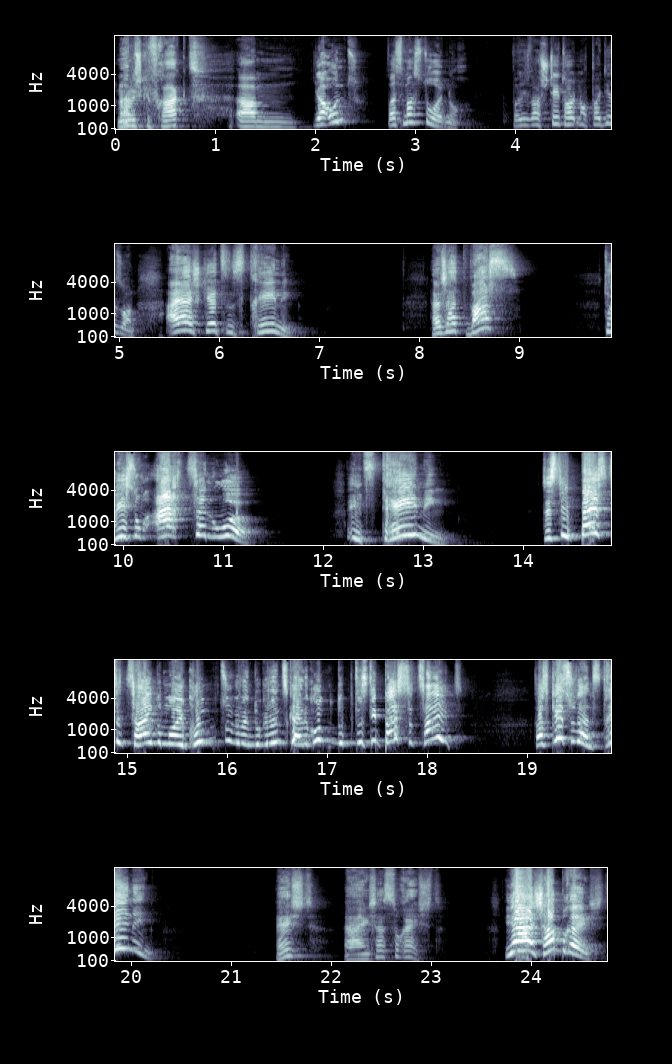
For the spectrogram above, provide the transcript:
und dann habe ich gefragt, ähm, ja und, was machst du heute noch? Was steht heute noch bei dir so an? Ah ja, ich gehe jetzt ins Training. Er hat gesagt, was? Du gehst um 18 Uhr ins Training. Das ist die beste Zeit, um neue Kunden zu gewinnen. Du gewinnst keine Kunden, das ist die beste Zeit. Was gehst du da ins Training? Echt? Ja, eigentlich hast du recht. Ja, ich habe recht.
